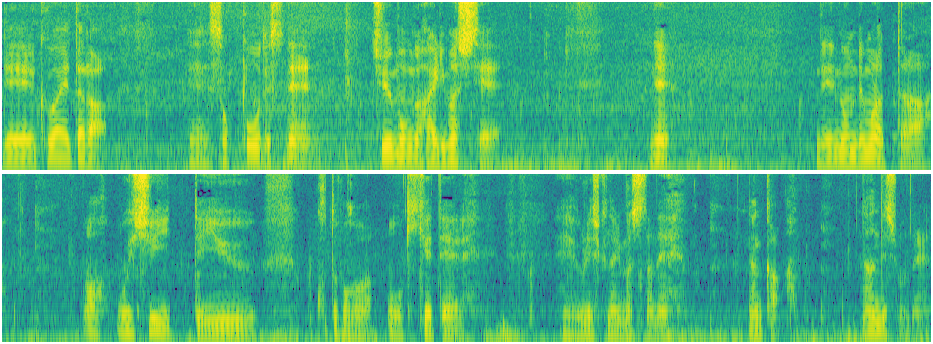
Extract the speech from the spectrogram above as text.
で加えたら、えー、速攻ですね注文が入りましてね。で飲んでもらったらあ美味しいっていう言葉を聞けて、えー、嬉しくなりましたね。なんか何でしょうね。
